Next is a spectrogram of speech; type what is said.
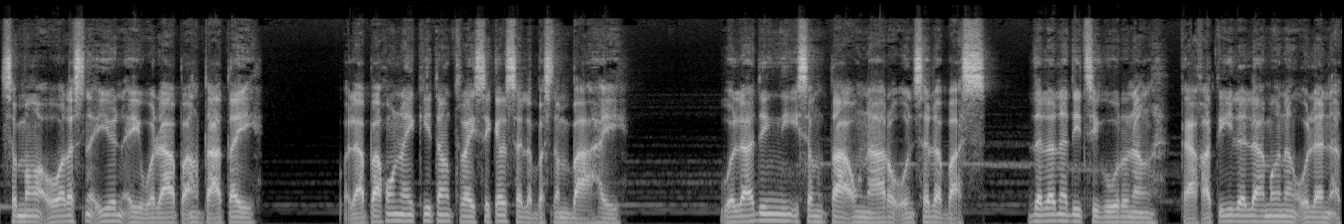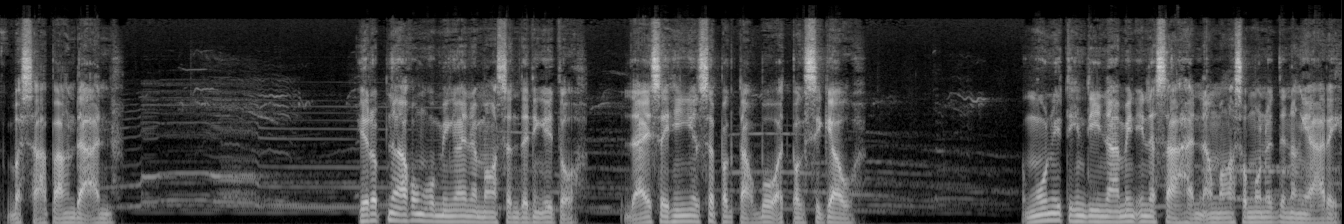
sa mga oras na iyon ay wala pa ang tatay. Wala pa akong nakikitang tricycle sa labas ng bahay. Wala ding ni isang taong naroon sa labas. Dala na din siguro ng kakatila lamang ng ulan at basa pa ang daan. Hirap na akong huminga ng mga sandaling ito dahil sa hingil sa pagtakbo at pagsigaw. Ngunit hindi namin inasahan ang mga sumunod na nangyari.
